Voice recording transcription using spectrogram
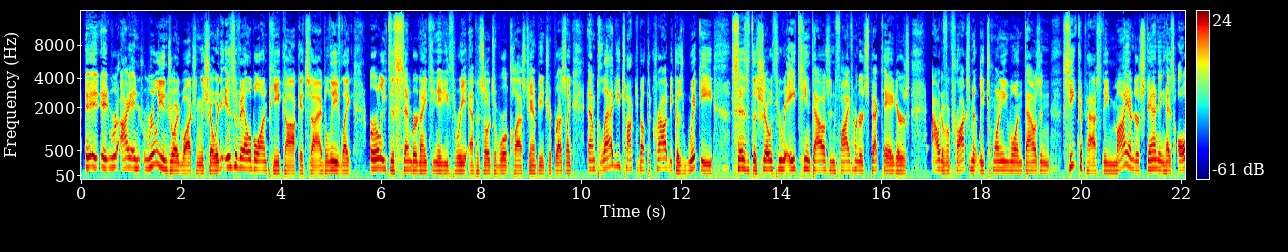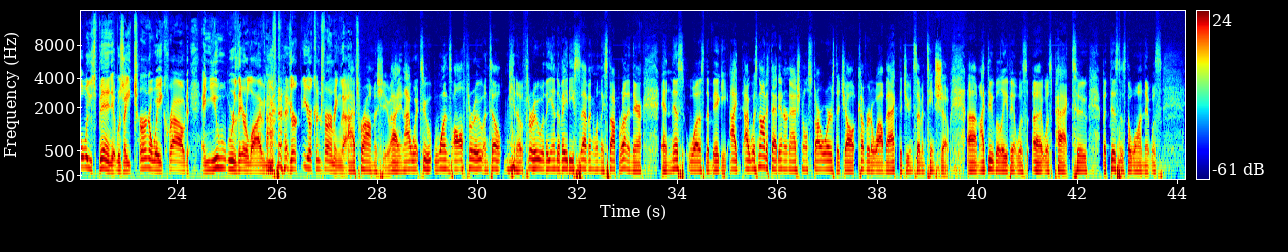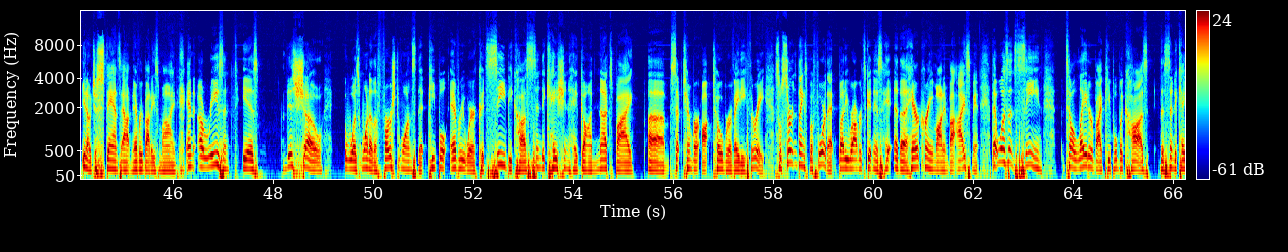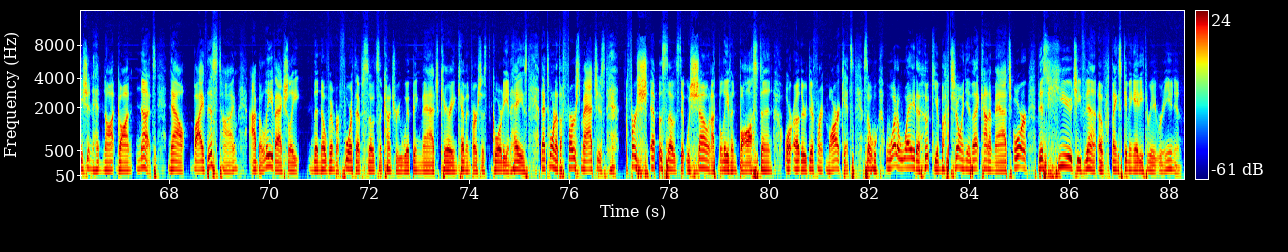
It, it, I really enjoyed watching the show. It is available on Peacock. It's, uh, I believe, like early December 1983 episodes of World Class Championship Wrestling. And I'm glad you talked about the crowd because Wiki says that the show threw 18,500 spectators out of approximately 21,000 seat capacity. My understanding has always been it was a turnaway crowd, and you were there live, and you, you're you're confirming that. I promise you. I and I went to ones all through until you know through the end of '87 when they stopped running there, and this was the biggie. I I was not at that international Star Wars that y'all covered a while back, the June 17th show. Um, I do believe it was uh, it was packed too, but this is the one that was, you know, just stands out in everybody's mind. And a reason is this show was one of the first ones that people everywhere could see because syndication had gone nuts by uh, September, October of '83. So certain things before that, Buddy Roberts getting his ha- the hair cream on him by Iceman, that wasn't seen till later by people because the syndication had not gone nuts. Now, by this time, I believe actually the November 4th episode's the country whipping match, carrying Kevin versus Gordy and Hayes. That's one of the first matches, first episodes that was shown, I believe, in Boston or other different markets. So, what a way to hook you by showing you that kind of match or this huge event of Thanksgiving 83 reunion.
